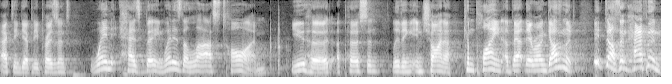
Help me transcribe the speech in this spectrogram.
Acting Deputy President, when has been, when is the last time you heard a person living in China complain about their own government? It doesn't happen.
